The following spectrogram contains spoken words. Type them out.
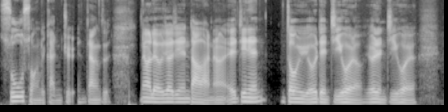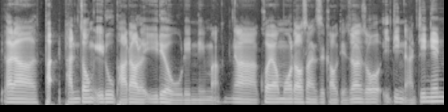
舒爽的感觉这样子。那聊一下今天大盘啊，诶，今天。终于有一点机会了，有点机会了。看到盘盘中一路爬到了一六五零零嘛，那快要摸到上一次高点。虽然说一定难，今天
